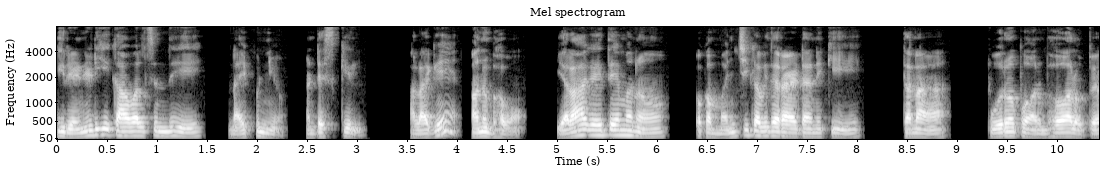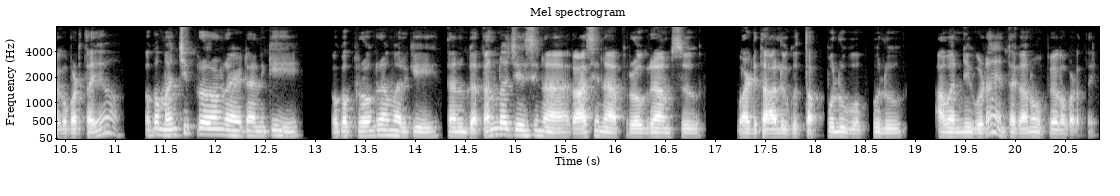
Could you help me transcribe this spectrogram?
ఈ రెండిటికి కావాల్సింది నైపుణ్యం. అంటే స్కిల్ అలాగే అనుభవం. ఎలాగైతే మనం ఒక మంచి కవిత రాయడానికి తన పూర్వపు అనుభవాలు ఉపయోగపడతాయో ఒక మంచి ప్రోగ్రాం రాయడానికి ఒక ప్రోగ్రామర్కి తను గతంలో చేసిన రాసిన ప్రోగ్రామ్స్ వాటి తాలూకు తప్పులు ఒప్పులు అవన్నీ కూడా ఎంతగానో ఉపయోగపడతాయి.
